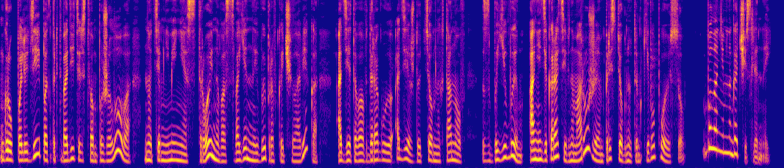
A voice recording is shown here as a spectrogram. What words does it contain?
Группа людей под предводительством пожилого, но тем не менее стройного с военной выправкой человека, одетого в дорогую одежду темных тонов, с боевым, а не декоративным оружием, пристегнутым к его поясу, была немногочисленной.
